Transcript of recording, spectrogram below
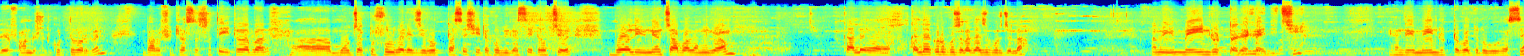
দিয়ে ফাউন্ডেশন করতে পারবেন। বারো ফিট রাস্তার সাথে। এটা আবার মৌজা একটু ফুলবাড়ি যে রোডটা আছে সেটা খুবই কাছে। এটা হচ্ছে বল ইউনিয়ন চা বাগান গ্রাম কালে আহ, কালিয়াকড় উপজেলা গাজীপুর জেলা। আমি মেইন রোডটা দেখাই দিচ্ছি। এখান থেকে মেইন রোডটা কতটুকু আছে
